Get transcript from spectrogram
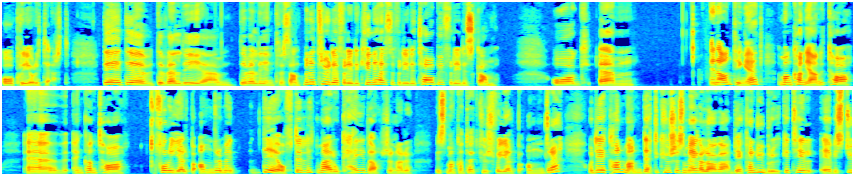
og prioritert? Det, det, det, er veldig, eh, det, er veldig, interessant. Men jeg tror det er fordi det er kvinnehelse, fordi det er tabu, fordi det er skam. Og um, en annen ting er at man kan gjerne ta eh, En kan ta for å hjelpe andre, men det er ofte litt mer OK, da, skjønner du. Hvis man kan ta et kurs for å hjelpe andre. Og det kan man. Dette kurset som jeg har laga, det kan du bruke til eh, hvis du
